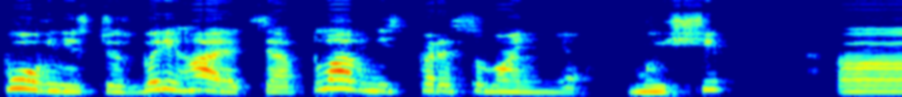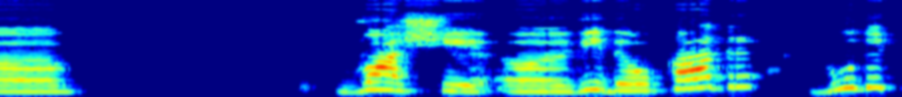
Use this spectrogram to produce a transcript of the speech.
повністю зберігається плавність пересування миші. Ваші е, відеокадри будуть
